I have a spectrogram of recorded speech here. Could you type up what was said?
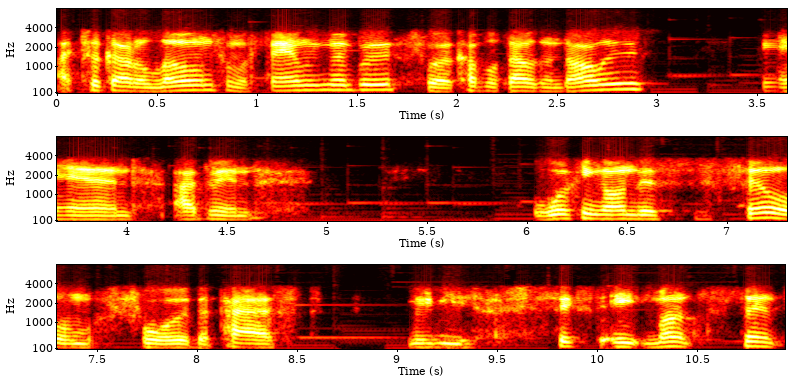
I took out a loan from a family member for a couple thousand dollars and I've been working on this film for the past maybe 6 to 8 months since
